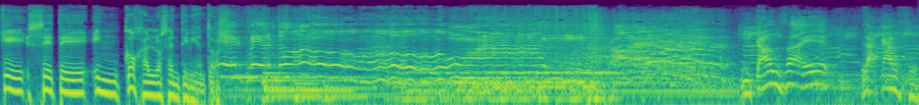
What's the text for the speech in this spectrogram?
que se te encojan los sentimientos. El perdón. Causa es la cárcel.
